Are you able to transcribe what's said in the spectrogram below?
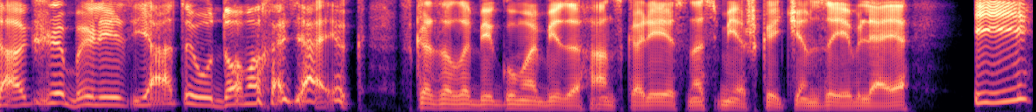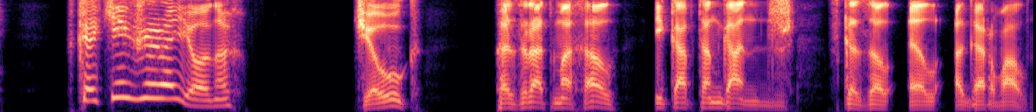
также были изъяты у дома хозяек», — сказала бегума Бидахан скорее с насмешкой, чем заявляя. «И в каких же районах?» «Чаук, Хазрат Махал и Каптангандж», — сказал Эл Агарвал.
